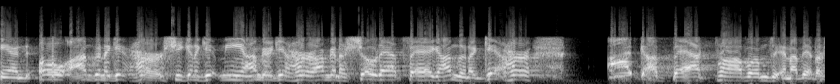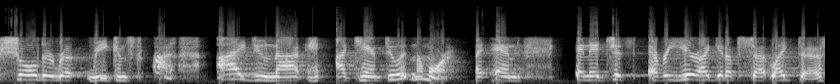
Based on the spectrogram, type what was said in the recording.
and oh, I'm going to get her. She's going to get me. I'm going to get her. I'm going to show that fag. I'm going to get her. I've got back problems, and I've had a shoulder re- reconstruct. I, I do not. I can't do it no more. And and it just every year I get upset like this.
